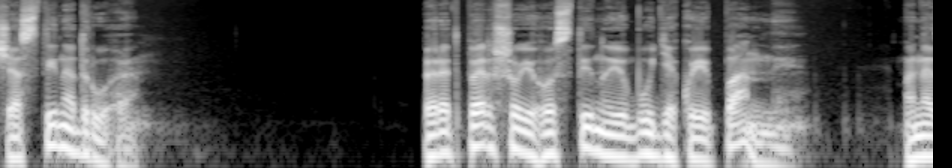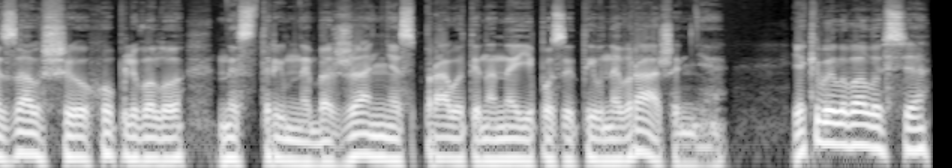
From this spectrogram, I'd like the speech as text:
Частина друга. Перед першою гостиною будь-якої панни мене завжди охоплювало нестримне бажання справити на неї позитивне враження, яке виливалося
